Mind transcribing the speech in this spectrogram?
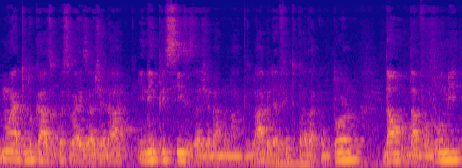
não é todo caso que você vai exagerar e nem precisa exagerar no lábio. O lábio é feito para dar contorno, dar, dar volume,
